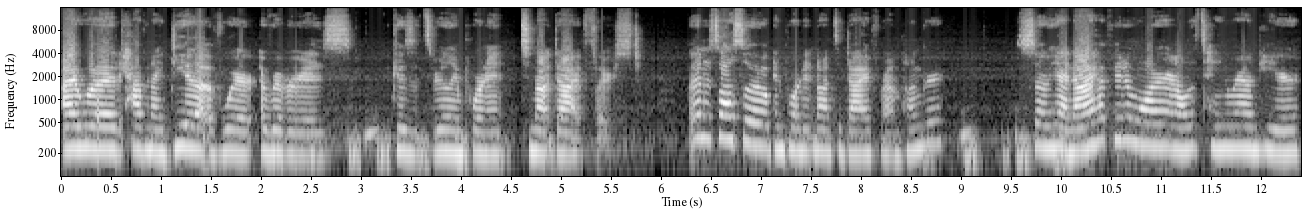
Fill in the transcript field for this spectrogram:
I would have an idea of where a river is because it's really important to not die of thirst. But then it's also important not to die from hunger. So yeah, now I have food and water and I'll just hang around here.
